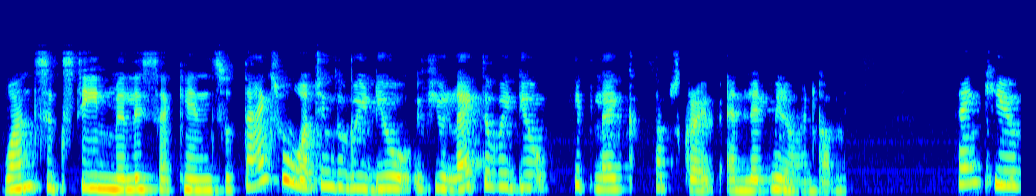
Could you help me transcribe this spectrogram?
116 milliseconds. So thanks for watching the video. If you like the video, hit like, subscribe and let me know in comments. Thank you.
